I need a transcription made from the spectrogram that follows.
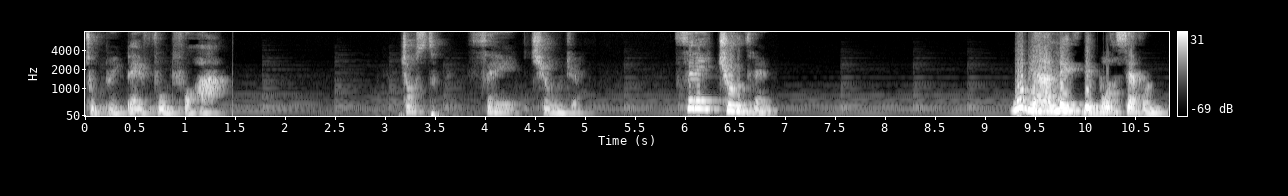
to prepare food for her. Just three children. Three children. Maybe be her mates they born seven.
